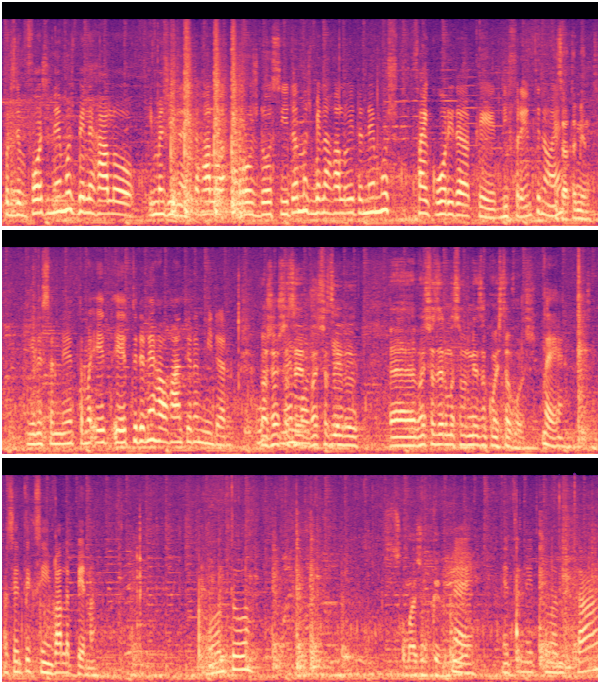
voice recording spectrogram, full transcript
por exemplo, hoje temos bele halo, imagina, esta halo arroz doce, mas bele halo ida temos, sai cor que é diferente, não é? Exatamente. E nessa neta, mas este ida nem halo hante na midar. Nós vamos fazer, vamos fazer, eh, vamos fazer uma sobremesa com este arroz. É, eu sinto que sim, vale a pena. Pronto. Só mais um bocadinho. É, entra nesse plantar.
